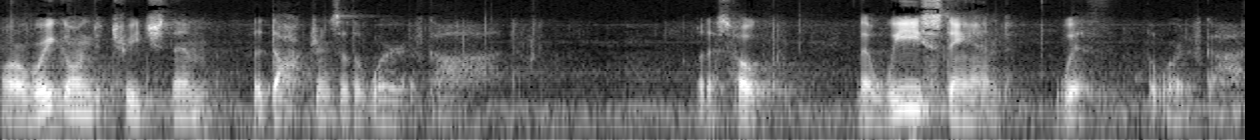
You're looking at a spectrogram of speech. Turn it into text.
Or are we going to teach them the doctrines of the Word of God? Let us hope that we stand with the Word of God.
